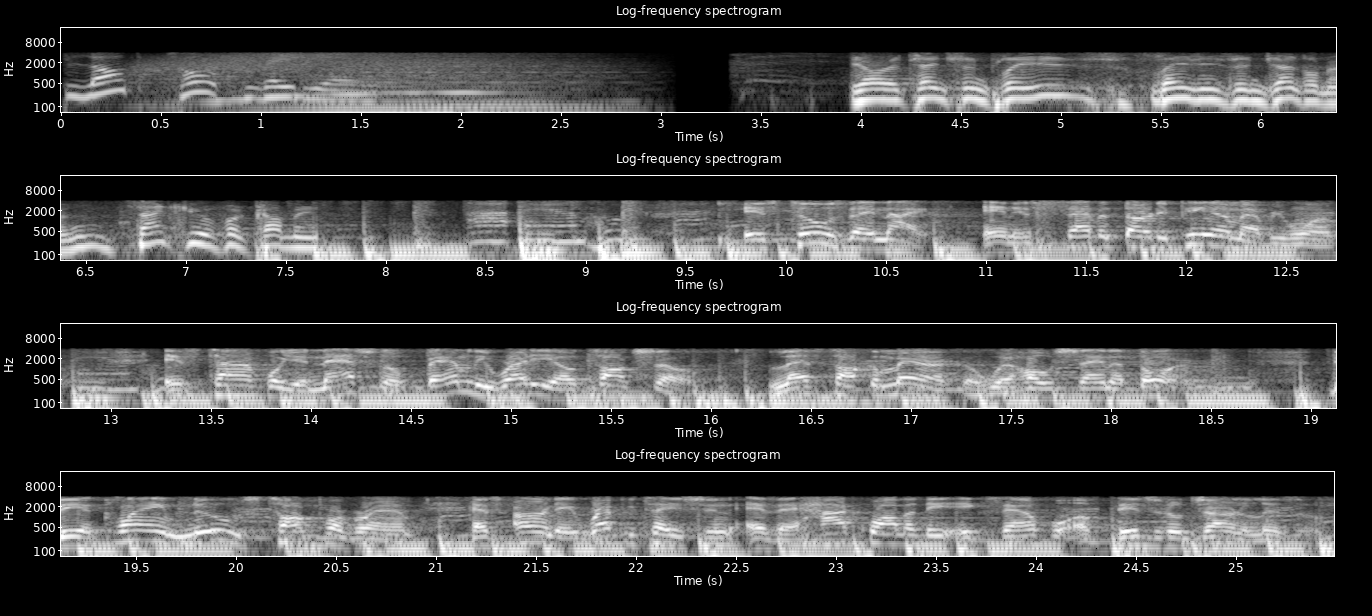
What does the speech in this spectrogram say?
Blog Talk Radio. Your attention, please, ladies and gentlemen. Thank you for coming. It's Tuesday night, and it's 7:30 p.m. Everyone, it's time for your national family radio talk show, Let's Talk America, with host Shana Thornton. The acclaimed news talk program has earned a reputation as a high-quality example of digital journalism.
